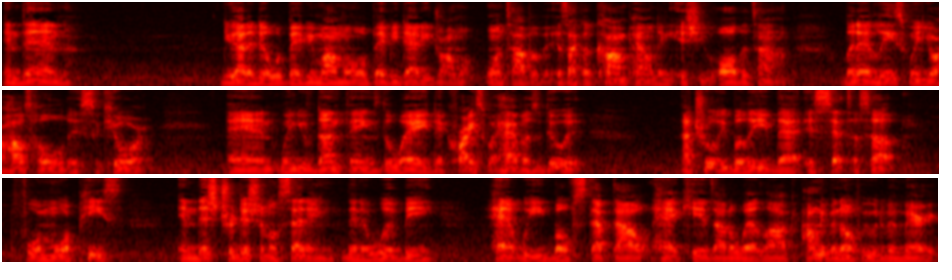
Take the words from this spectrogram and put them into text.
and then you got to deal with baby mama or baby daddy drama on top of it. It's like a compounding issue all the time. But at least when your household is secure and when you've done things the way that Christ would have us do it, I truly believe that it sets us up for more peace in this traditional setting than it would be had we both stepped out, had kids out of wedlock. I don't even know if we would have been married,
